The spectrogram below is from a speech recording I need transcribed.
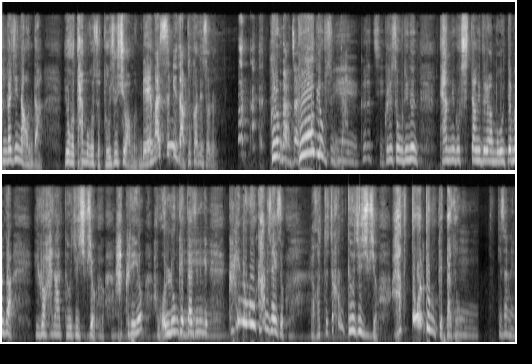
한 가지 나온다. 요거 다 먹어서 더 주시오 하면 매 맞습니다. 북한에서는. 그럼 맞아요. 법이 없습니다. 예, 그렇지. 그래서 우리는 대한민국 식당에 들어가 먹을 때마다 이거 하나 더 주십시오. 아 그래요? 하고 얼른 갖다 주는 게 그게 너무 감사해서 이것도 조금 더 주십시오. 아또 얼른 갖다 줘. 예. 기사님,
